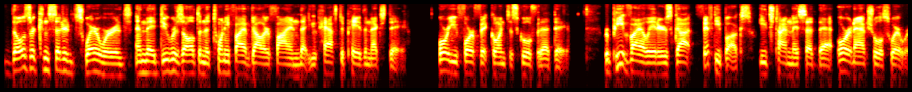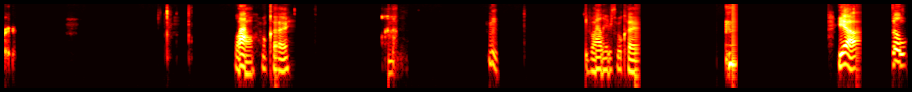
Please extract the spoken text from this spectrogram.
Those are considered swear words, and they do result in a twenty-five dollar fine that you have to pay the next day, or you forfeit going to school for that day. Repeat violators got fifty bucks each time they said that, or an actual swear word. Wow. Okay. Hmm. Violators. Okay. yeah. So,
